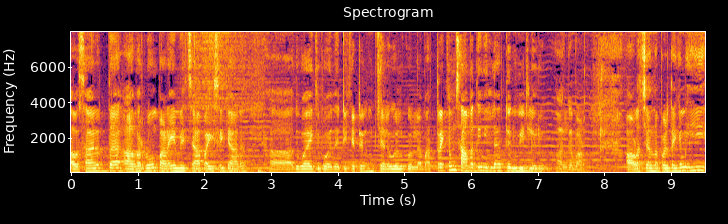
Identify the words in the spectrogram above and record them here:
അവസാനത്തെ ആഭരണവും പണയം വെച്ച് ആ പൈസയ്ക്കാണ് ദുബായിക്ക് പോയത്. ടിക്കറ്റിനും ചിലവുകൾക്കും എല്ലാം. അത്രയ്ക്കും സാമ്പത്തികം ഇല്ലാത്തൊരു വീട്ടിലൊരു അംഗമാണ്. അവിടെ ചെന്നപ്പോഴത്തേക്കും ഈ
